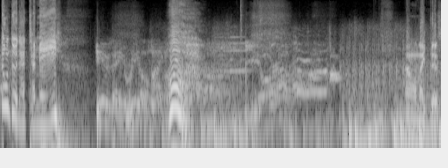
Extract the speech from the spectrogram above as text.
Don't do that to me! Here's a real high. You're up. I don't like this.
